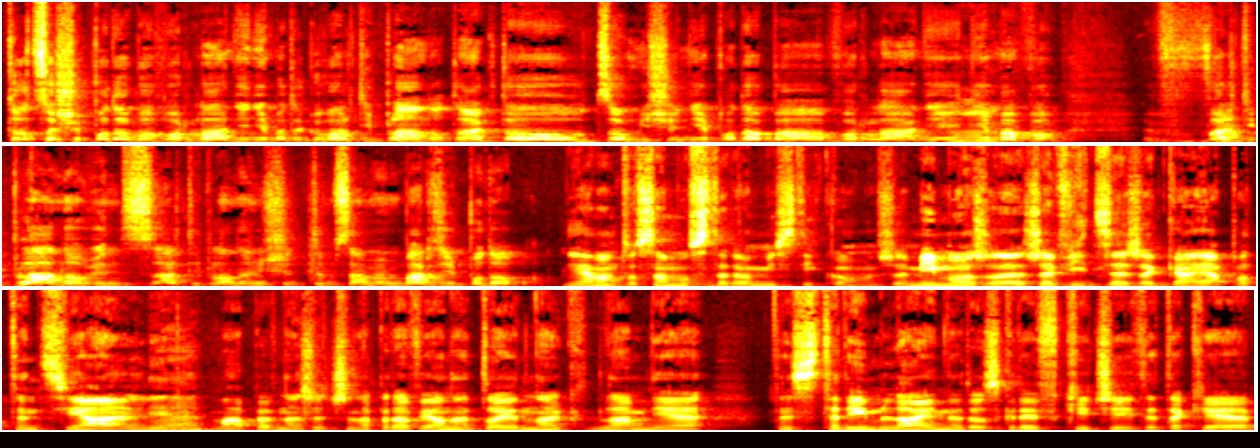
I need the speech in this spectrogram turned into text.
to, co się podoba w Orlanie, nie ma tego w Altiplano, tak? To, co mi się nie podoba w Orlanie, Hmm. nie ma w, w Altiplano, więc Altiplano mi się tym samym bardziej podoba. Ja mam to samo z Terror Mystiką, że mimo, że, że widzę, że Gaia potencjalnie ma pewne rzeczy naprawione, to jednak dla mnie ten streamline rozgrywki, czyli te takie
